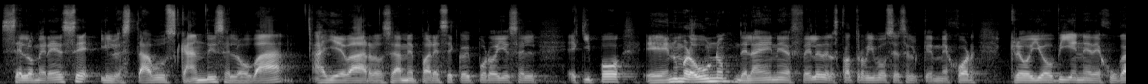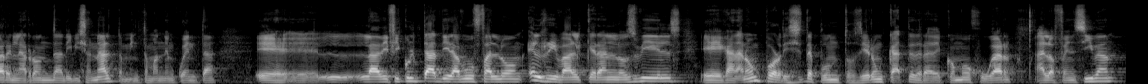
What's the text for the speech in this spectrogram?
se lo merece y lo está buscando y se lo va a llevar. O sea, me parece que hoy por hoy es el equipo eh, número uno de la NFL, de los cuatro vivos, es el que mejor, creo yo, viene de jugar en la ronda divisional, también tomando en cuenta eh, la dificultad de ir a Buffalo, el rival que eran los Bills, eh, ganaron por 17 puntos, dieron cátedra de cómo jugar a la ofensiva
